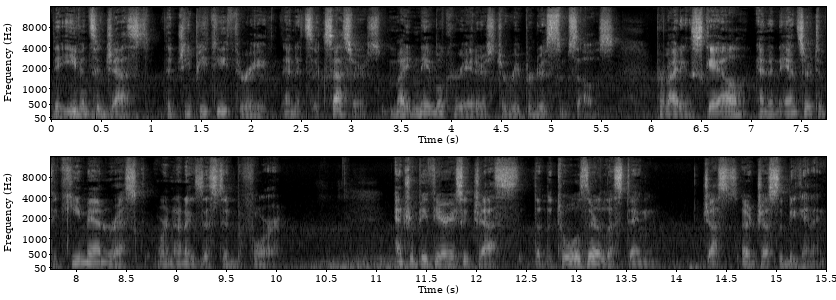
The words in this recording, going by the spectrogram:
They even suggest that GPT 3 and its successors might enable creators to reproduce themselves, providing scale and an answer to the key man risk where none existed before. Entropy theory suggests that the tools they're listing just are just the beginning.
